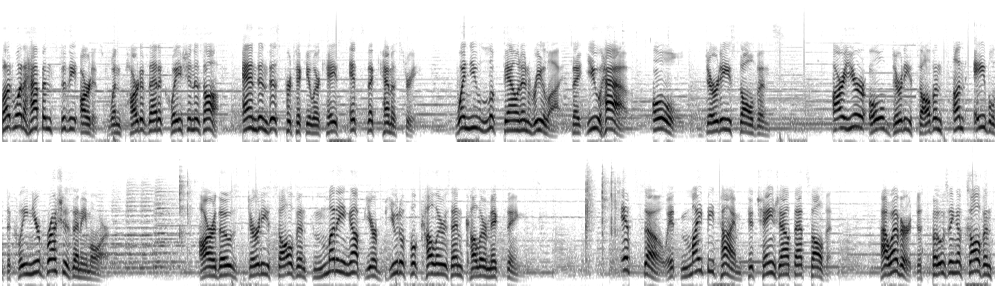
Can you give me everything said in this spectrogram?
But what happens to the artist when part of that equation is off? And in this particular case, it's the chemistry. When you look down and realize that you have old, dirty solvents. Are your old, dirty solvents unable to clean your brushes anymore? Are those dirty solvents muddying up your beautiful colors and color mixings? If so, it might be time to change out that solvent. However, disposing of solvents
